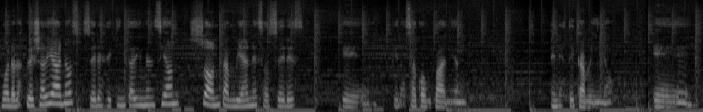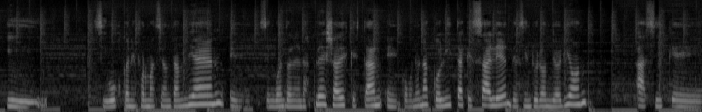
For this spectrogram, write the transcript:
Bueno, los pleyadianos, seres de quinta dimensión, son también esos seres que nos acompañan en este camino. Eh, y si buscan información también, eh, se encuentran en las Pléyades que están eh, como en una colita que sale del cinturón de Orión. Así que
